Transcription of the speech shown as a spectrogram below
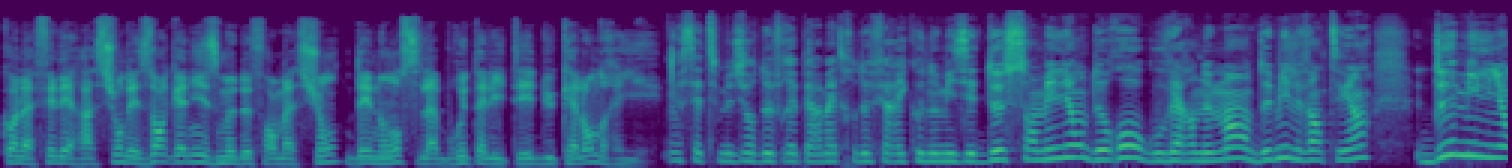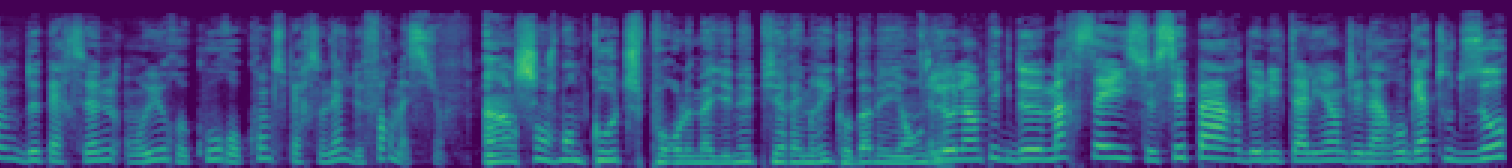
quand la Fédération des organismes de formation dénonce la brutalité du calendrier. Cette mesure devrait permettre de faire économiser 200 millions d'euros au gouvernement en 2021. 2 millions de personnes ont eu recours au compte personnel de formation. Un changement de coach pour le Mayennais Pierre-Emerick Aubameyang L'Olympique de Marseille se sépare de l'Italien Gennaro Gattuso.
